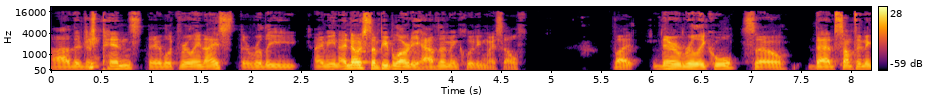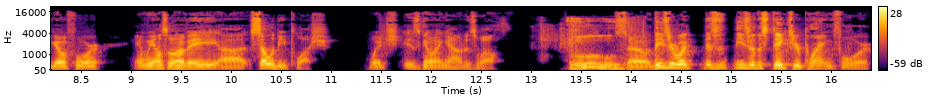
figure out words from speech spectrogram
Uh, they're just pins. They look really nice. They're really, I mean, I know some people already have them, including myself, but they're really cool. So that's something to go for. And we also have a uh, Celebi plush, which is going out as well. Ooh. So these are what this is, these are the stakes you're playing for.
